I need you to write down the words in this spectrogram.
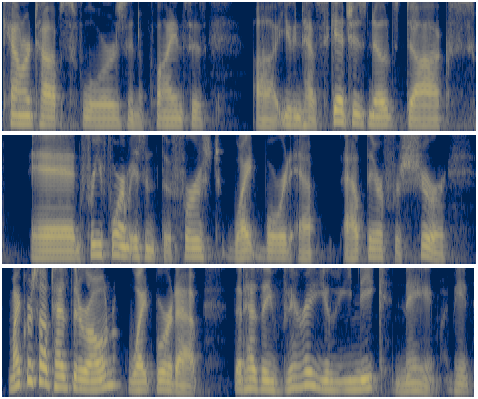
countertops, floors, and appliances. Uh, you can have sketches, notes, docs, and Freeform isn't the first whiteboard app out there for sure. Microsoft has their own whiteboard app that has a very unique name. I mean,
